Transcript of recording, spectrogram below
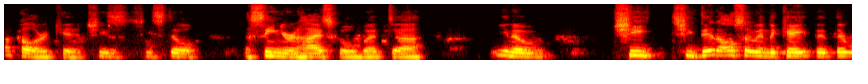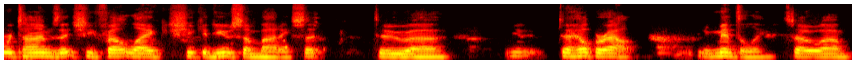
I'll call her a kid. She's she's still a senior in high school, but uh, you know she she did also indicate that there were times that she felt like she could use somebody so, to uh, you know, to help her out mentally. So um,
